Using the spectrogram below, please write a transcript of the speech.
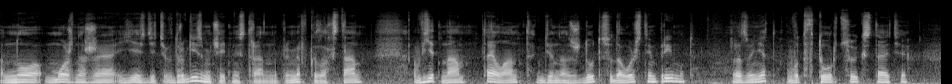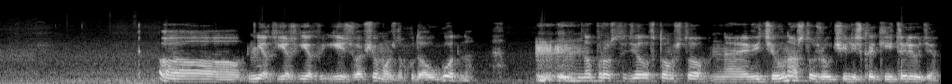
Но можно же ездить в другие замечательные страны, например, в Казахстан, Вьетнам, Таиланд, где нас ждут, с удовольствием примут. Разве нет? Вот в Турцию, кстати. А, нет, есть вообще можно куда угодно. Но просто дело в том, что э, ведь и у нас тоже учились какие-то люди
